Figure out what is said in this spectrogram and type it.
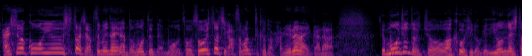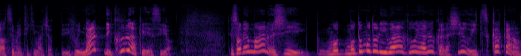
最初はこういう人たち集めたいなと思ってても、そうそういう人たちが集まってくるとは限らないから、もうちょっとちょ枠を広げていろんな人を集めていきましょうっていう風になってくるわけですよ。で、それもあるし、も、もともとリワークをやるから週5日間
